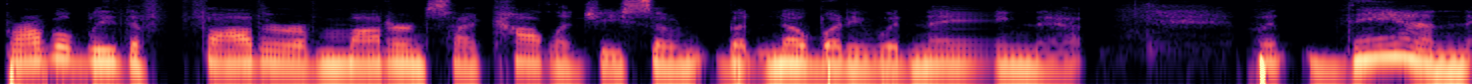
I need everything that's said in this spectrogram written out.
Probably the father of modern psychology so but nobody would name that. But then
